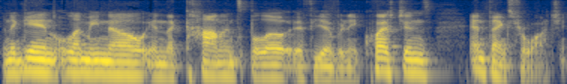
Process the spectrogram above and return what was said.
And again, let me know in the comments below if you have any questions, and thanks for watching.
